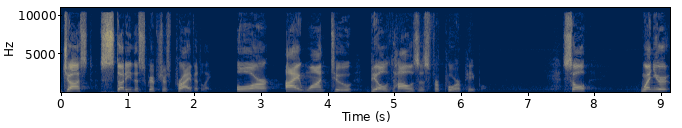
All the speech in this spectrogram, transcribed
just study the scriptures privately, or I want to build houses for poor people. So when you're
